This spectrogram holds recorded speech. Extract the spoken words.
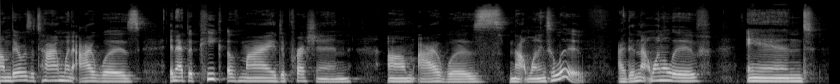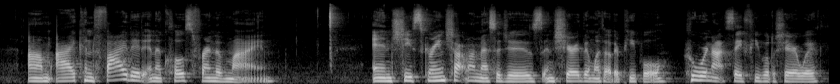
Um, there was a time when I was, and at the peak of my depression, um, I was not wanting to live. I did not want to live, and um, I confided in a close friend of mine. And she screenshot my messages and shared them with other people who were not safe people to share with.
